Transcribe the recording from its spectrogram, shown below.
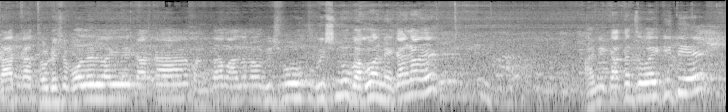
काका थोडेसे बोलायला लागले. काका म्हणता माझं नाव विष्णू विष्णू भगवान आहे. काय नाव आहे? आणि काकांचं वय किती आहे?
